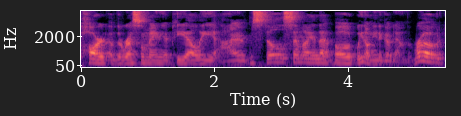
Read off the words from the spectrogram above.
part of the WrestleMania PLE. I'm still semi in that boat. We don't need to go down the road,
